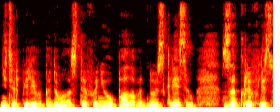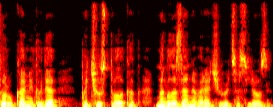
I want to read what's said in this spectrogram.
Нетерпеливо подумала Стефани и упала в одно из кресел, закрыв лицо руками, когда почувствовала, как на глаза наворачиваются слезы.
